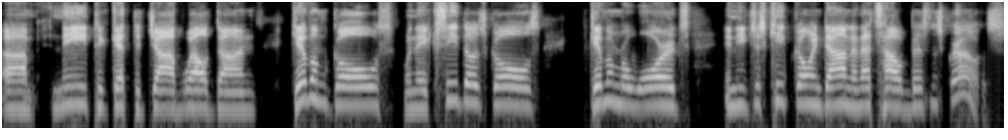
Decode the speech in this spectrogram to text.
um, need to get the job well done. Give them goals. When they exceed those goals, give them rewards, and you just keep going down, and that's how business grows.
